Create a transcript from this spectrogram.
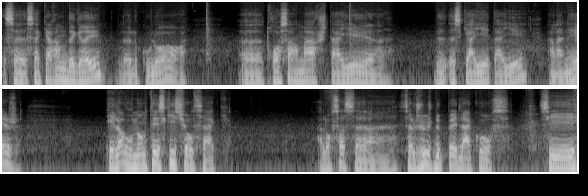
C'est 40 degrés, le, couloir. 300 euh, marches taillées, euh, escaliers taillés dans la neige. Et là, vous montez ski sur le sac. Alors ça, c'est le juge de paix de la course. Si,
